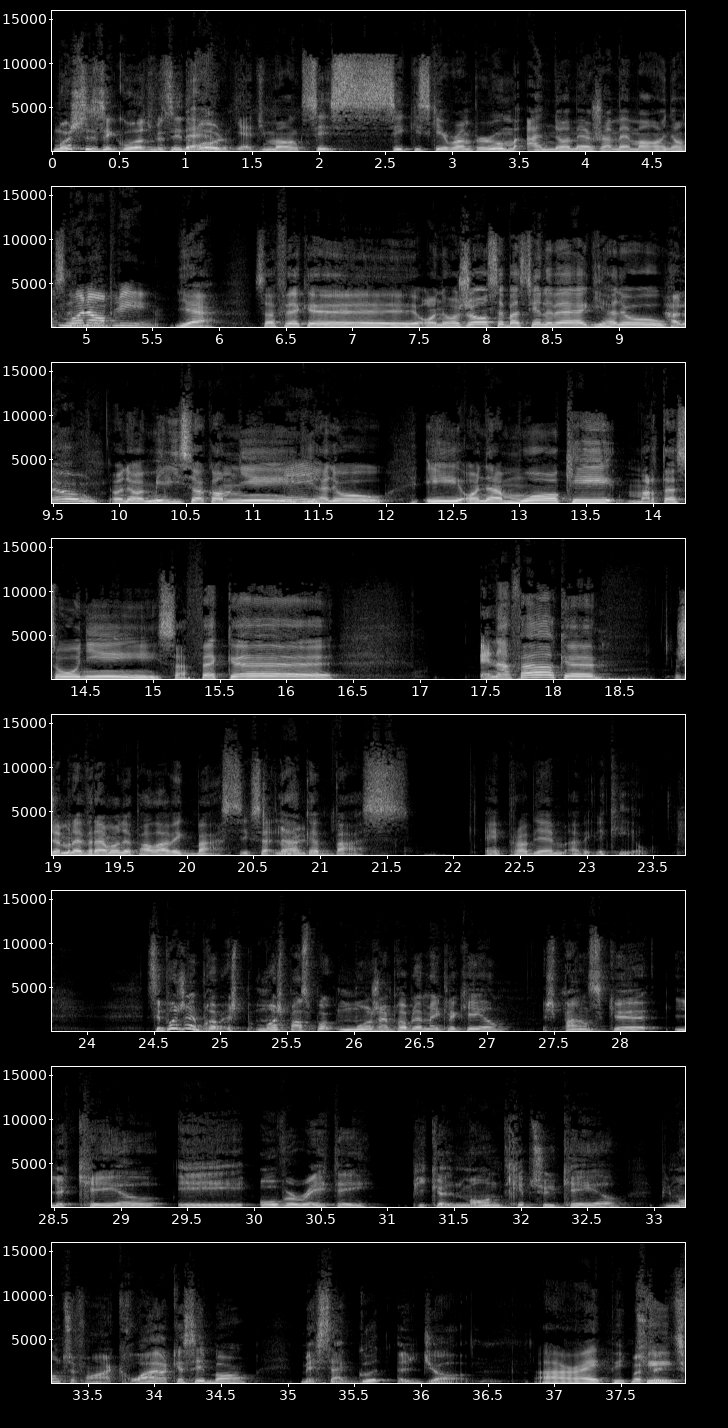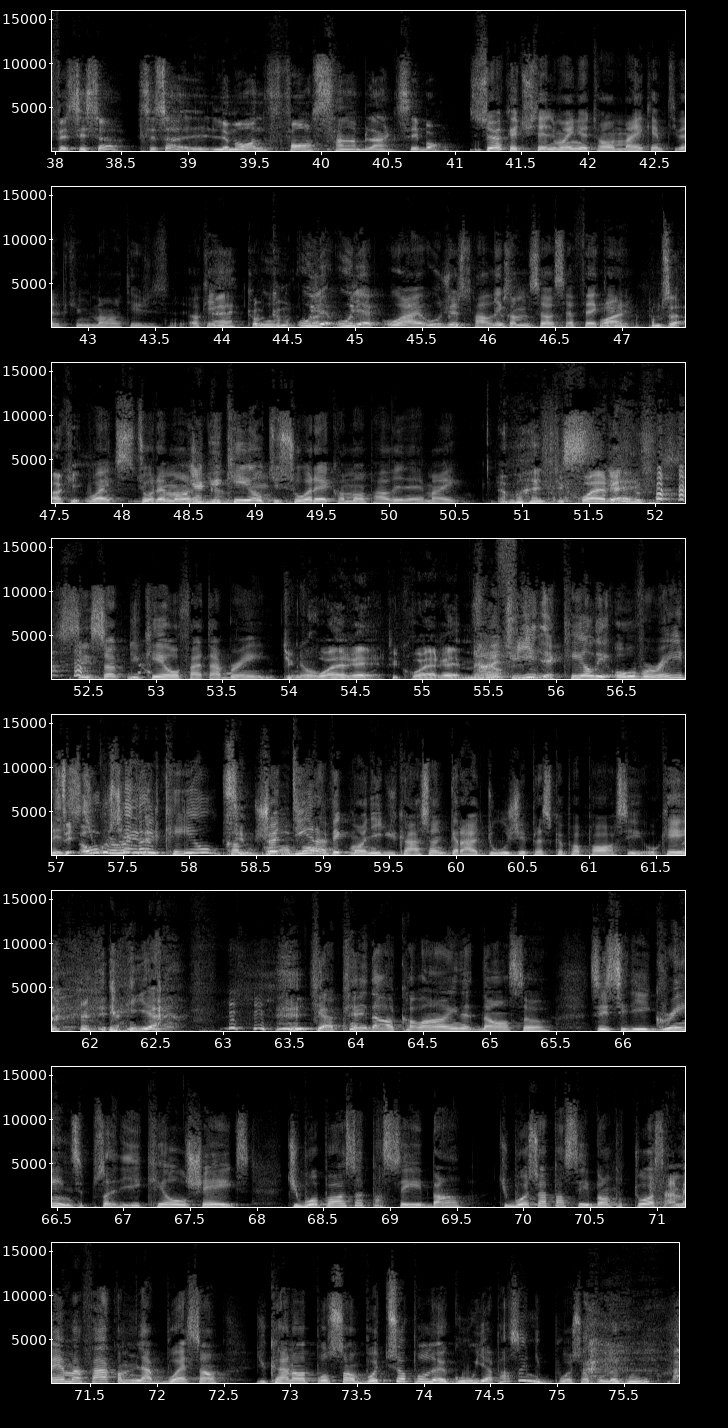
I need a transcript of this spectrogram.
Moi, je sais c'est quoi, je veux c'est Ben, drôle. Il y a du monde, c'est, c'est qui ce qui est Romper Room, elle nommait jamais mon nom. Moi non plus. Yeah. Ça fait que, euh, on a Jean-Sébastien Levesque, dit hello. Hello! On a Mélissa Comnier, Hey. dit hello. Et on a moi qui, Martha Saunier. Ça fait que, une affaire que j'aimerais vraiment ne parler avec Bass, c'est que ça a l'air Ouais. que Bass a un problème avec le kale. C'est pas que j'ai un problème. Moi, je pense pas que moi j'ai un problème avec le kale. Je pense que le kale est overrated, puis que le monde tripe sur le kale, puis le monde se font à croire que c'est bon, mais ça goûte le job. Alright. Puis tu, c'est ça, c'est ça. Le monde font semblant que c'est bon. sûr que tu t'éloignes de ton mic un petit peu, puis tu me mentais, juste. OK. Hein? Comme- ou, comme ou quoi? le, ou le, ouais, ou juste parler comme ça, ça fait que, Ouais, comme ça. Ok. Ouais, si tu aurais mangé du kale, tu saurais comment parler d'un mic. Ouais, tu croirais, C'est ça que du kale fait ta brain. tu you know? croirais, tu croirais. Mais Ah, non. mais tu dis le kale est overrated. C'est overrated. le kale? Comme je te dire bon. avec mon éducation de grade 12, j'ai presque pas passé, OK? il y a, il y a plein d'alcaline dans ça. C'est, c'est des greens, c'est pour ça des kale shakes. Tu bois pas ça parce que c'est bon. Tu bois ça parce que c'est bon pour toi. C'est la même affaire comme la boisson. Du 40%. Bois-tu ça pour le goût? Il y a personne qui boit ça pour le goût.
